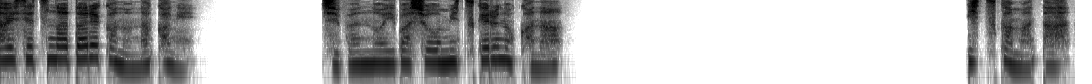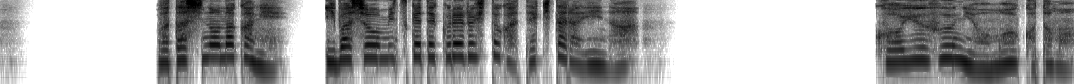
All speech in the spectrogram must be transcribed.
大切な誰かの中に自分の居場所を見つけるのかな？いつかまた私の中に居場所を見つけてくれる人ができたらいいな。こういう風に思うことも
